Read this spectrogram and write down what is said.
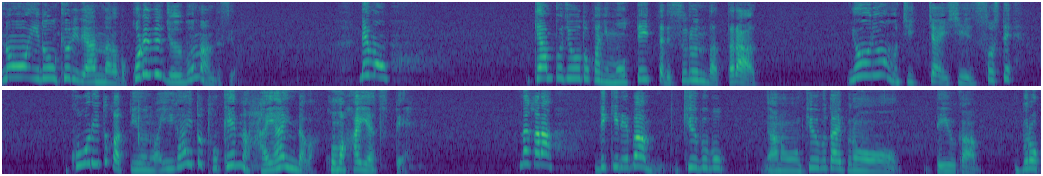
の移動距離であるならばこれで十分なんですよ。でもキャンプ場とかに持って行ったりするんだったら容量もちっちゃいしそして氷とかっていうのは意外と溶けるの早いんだわ。細かいやつって。だからできればキューブボあのキューブタイプのっていうかブロッ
